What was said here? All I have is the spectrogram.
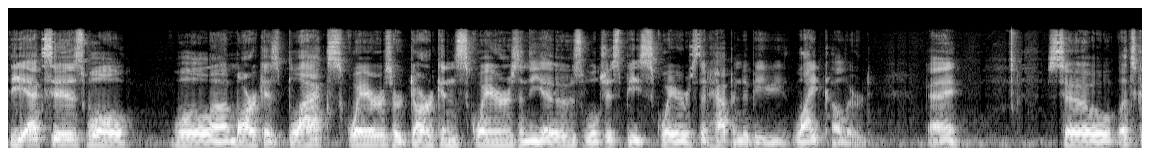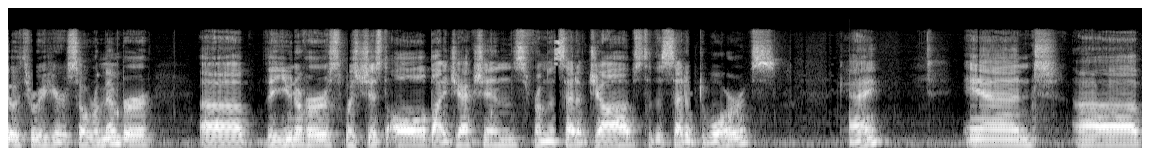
The X's will will uh, mark as black squares or darkened squares, and the O's will just be squares that happen to be light colored. Okay? So let's go through here. So remember, uh, the universe was just all bijections from the set of jobs to the set of dwarves. Okay. And uh,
